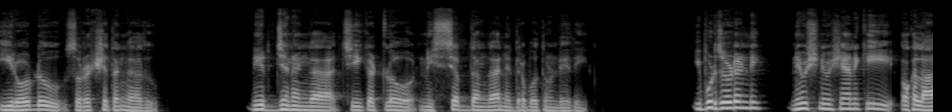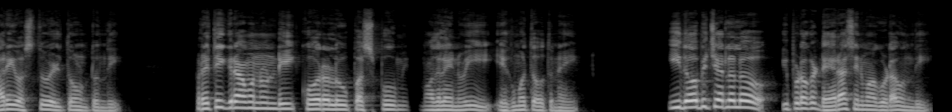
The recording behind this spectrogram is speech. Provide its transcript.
ఈ రోడ్డు సురక్షితం కాదు. నిర్జనంగా చీకట్లో నిశ్శబ్దంగా నిద్రపోతుండేది. ఇప్పుడు చూడండి నిమిష నిమిషానికి ఒక లారీ వస్తూ వెళ్తూ ఉంటుంది. ప్రతి గ్రామం నుండి కూరలు పసుపు మొదలైనవి ఎగుమతి అవుతున్నాయి. ఈ దోబిచెర్లలో ఇప్పుడు ఒక డేరా సినిమా కూడా ఉంది.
